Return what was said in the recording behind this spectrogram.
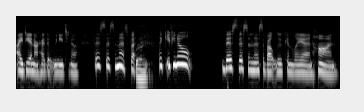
idea in our head that we need to know this, this, and this. But Right. like if you know this, this, and this about Luke and Leia and Han,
